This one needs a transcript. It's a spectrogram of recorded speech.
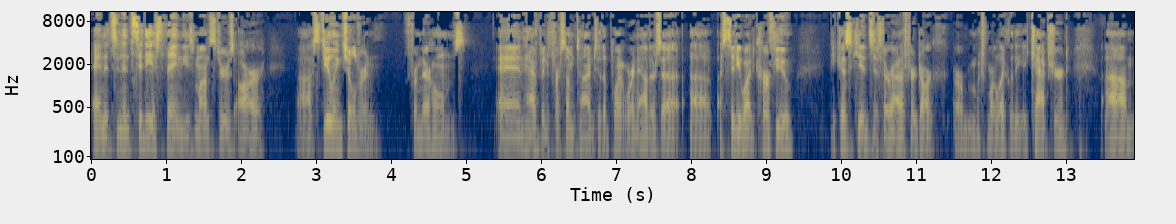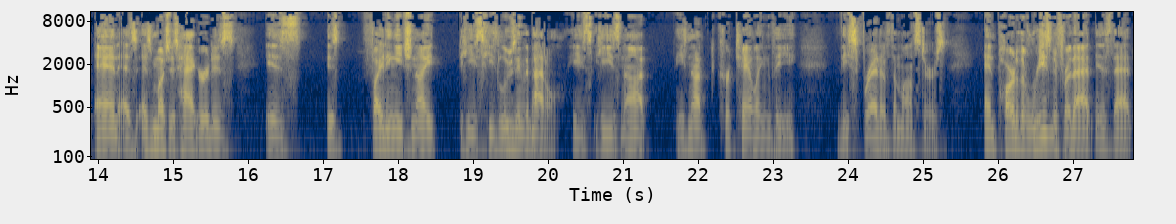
and it's an insidious thing. These monsters are, uh, stealing children from their homes. and have been for some time to the point where now there's a, a, a citywide curfew because kids, if they're out after dark, are much more likely to get captured. Um, and as as much as Haggard is is is fighting each night, he's he's losing the battle. He's he's not he's not curtailing the the spread of the monsters. And part of the reason for that is that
